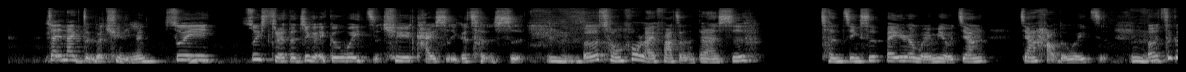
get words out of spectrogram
在那整个区里面最最 strategic 的一个位置去开始一个城市。嗯，而从后来发展的当然是曾经是被认为没有将。这样好的位置，嗯而这个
